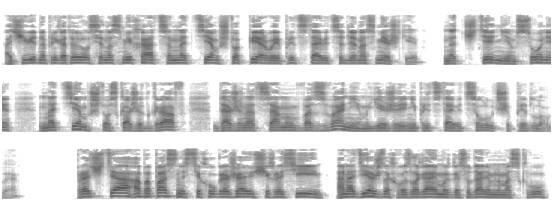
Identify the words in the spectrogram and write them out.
очевидно приготовился насмехаться над тем, что первое представится для насмешки — над чтением Сони, над тем, что скажет граф, даже над самым воззванием, ежели не представится лучше предлога. Прочтя об опасностях, угрожающих России, о надеждах, возлагаемых государем на Москву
